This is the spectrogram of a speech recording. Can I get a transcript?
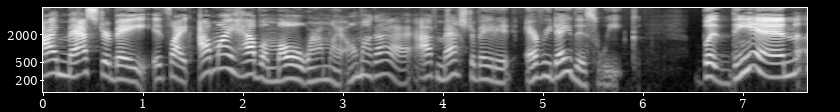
I masturbate, it's like I might have a mode where I'm like, oh my God, I've masturbated every day this week. But then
